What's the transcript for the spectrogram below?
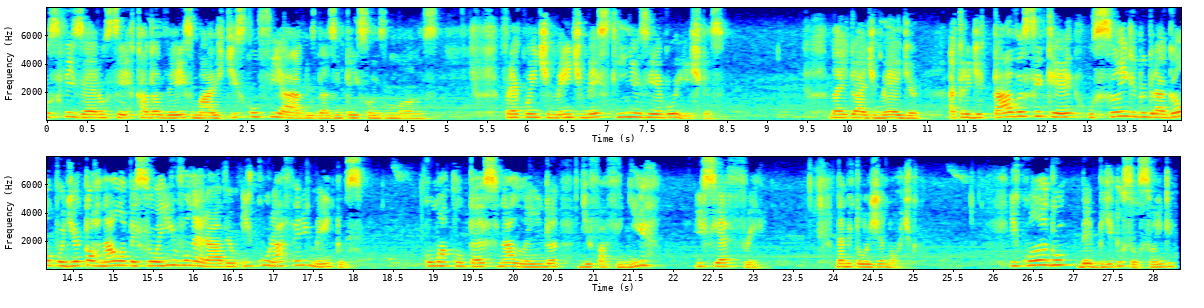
os fizeram ser cada vez mais desconfiados das intenções humanas, frequentemente mesquinhas e egoístas. Na Idade Média, Acreditava-se que o sangue do dragão podia tornar uma pessoa invulnerável e curar ferimentos, como acontece na lenda de Fafnir e Siegfried, na mitologia nórdica. E quando bebido seu sangue,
